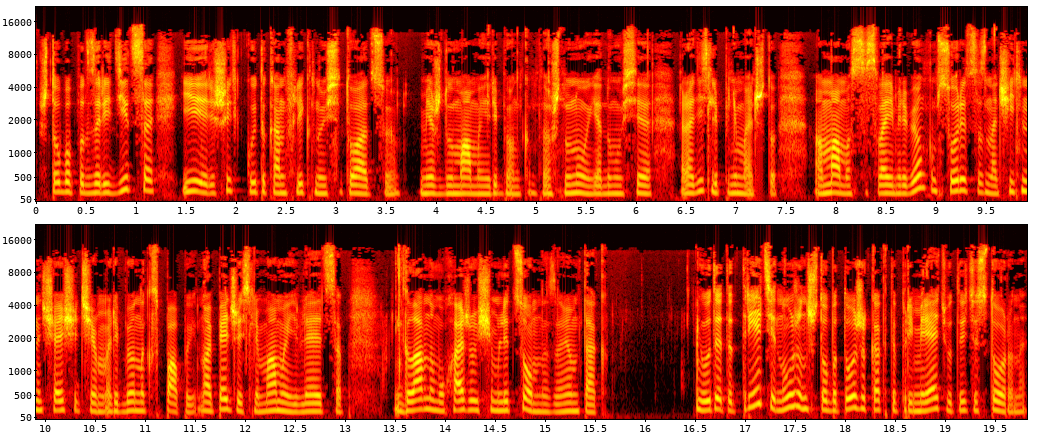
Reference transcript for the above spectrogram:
чтобы подзарядиться и решить какую-то конфликтную ситуацию между мамой и ребенком. Потому что, ну, я думаю, все родители понимают, что мама со своим ребенком ссорится значительно чаще, чем ребенок с папой. Но опять же, если мама является главным ухаживающим лицом, назовем так. И вот этот третий нужен, чтобы тоже как-то примерять вот эти стороны,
